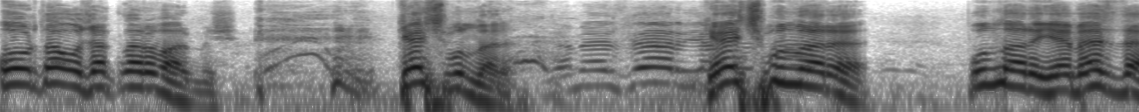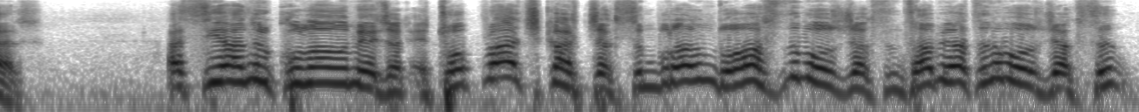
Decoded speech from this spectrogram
Orada ocakları varmış. Geç bunları. Geç bunları. Bunları yemezler. Ha, siyanür kullanılmayacak. E toprağa çıkartacaksın. Buranın doğasını bozacaksın. Tabiatını bozacaksın.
